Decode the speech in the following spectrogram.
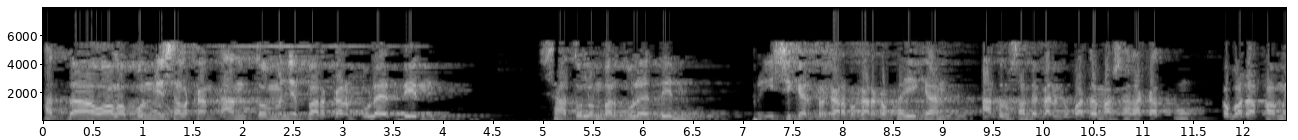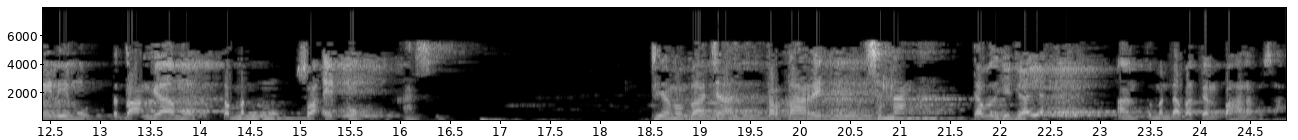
Hatta walaupun misalkan antum menyebarkan buletin satu lembar buletin berisikan perkara-perkara kebaikan, antum sampaikan kepada masyarakatmu, kepada familimu, tetanggamu, temanmu, sahibmu, kasih. Dia membaca, tertarik, senang, dapat hidayah. Antum mendapatkan pahala besar.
